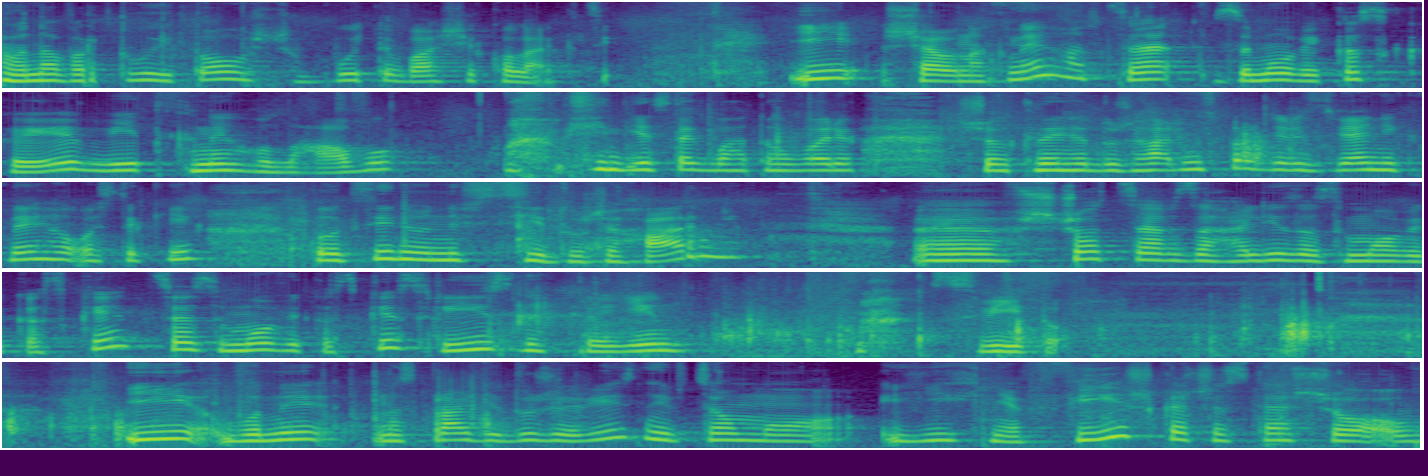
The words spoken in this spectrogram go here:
вона вартує того, щоб бути в вашій колекції. І ще одна книга це зимові казки від книголаву. Блін, я так багато говорю, що книги дуже гарні. Насправді різдвяні книги, ось такі колекційні, вони всі дуже гарні. Е, Що це взагалі за зимові казки? Це зимові казки з різних країн світу. І вони насправді дуже різні. В цьому їхня фішка, через те, що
